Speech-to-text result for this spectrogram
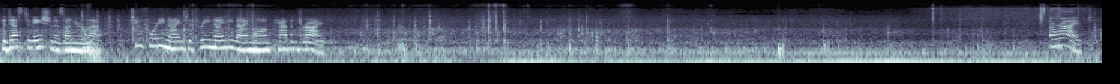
The destination is on your left, 249 to 399 Log Cabin Drive. Arrived.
